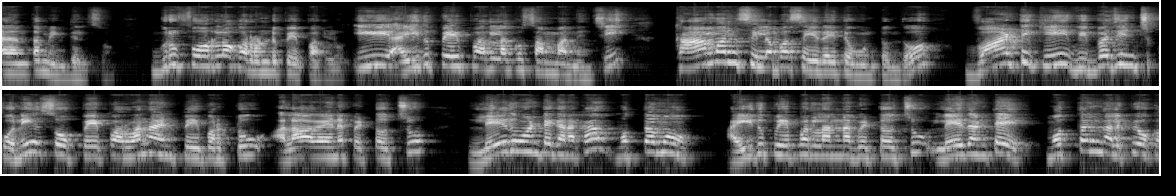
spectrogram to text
అదంతా మీకు తెలుసు. గ్రూప్ ఫోర్లో ఒక రెండు పేపర్లు. ఈ ఐదు పేపర్లకు సంబంధించి కామన్ సిలబస్ ఏదైతే ఉంటుందో వాటికి విభజించుకొని so paper one and paper two అలాగైనా పెట్టొచ్చు. లేదు అంటే గనక మొత్తము ఐదు పేపర్లన్నా పెట్టొచ్చు. లేదంటే మొత్తం కలిపి ఒక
